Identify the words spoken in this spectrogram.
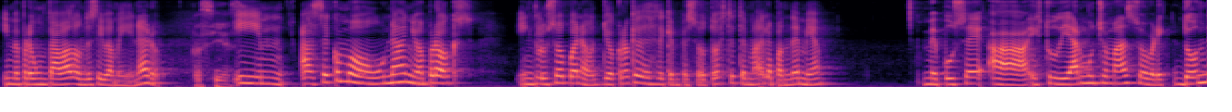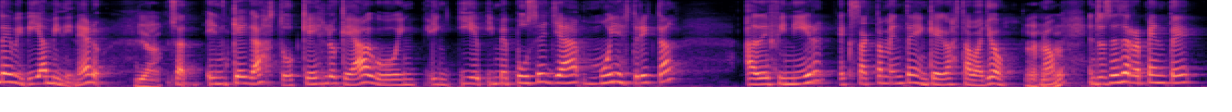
y me preguntaba dónde se iba mi dinero. Así es. Y mm, hace como un año aprox, incluso, bueno, yo creo que desde que empezó todo este tema de la pandemia, me puse a estudiar mucho más sobre dónde vivía mi dinero. Ya. O sea, en qué gasto, qué es lo que hago. y, y me puse ya muy estricta a definir exactamente en qué gastaba yo, ¿no? Entonces, de repente,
